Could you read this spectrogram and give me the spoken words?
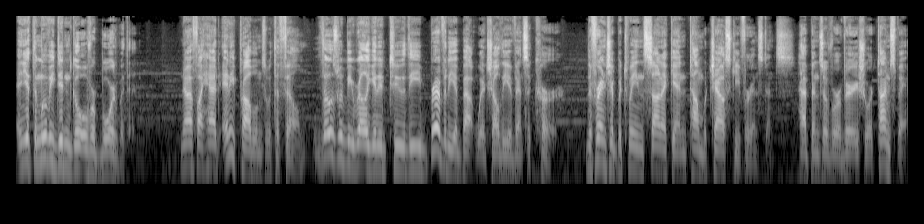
and yet the movie didn't go overboard with it. Now, if I had any problems with the film, those would be relegated to the brevity about which all the events occur. The friendship between Sonic and Tom Wachowski, for instance, happens over a very short time span.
